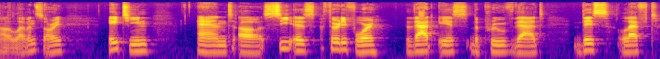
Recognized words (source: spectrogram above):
not 11, sorry, 18, and uh, c is 34, that is the proof that this left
